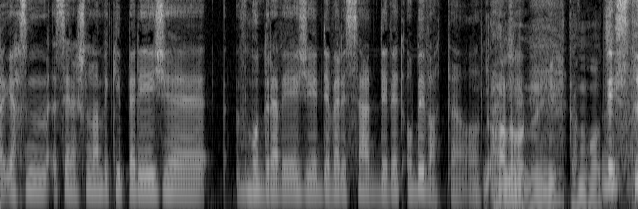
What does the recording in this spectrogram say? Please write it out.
Já jsem si našla na Wikipedii, že v Modravě žije 99 obyvatel. Ano, není tam moc. Vy jste,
